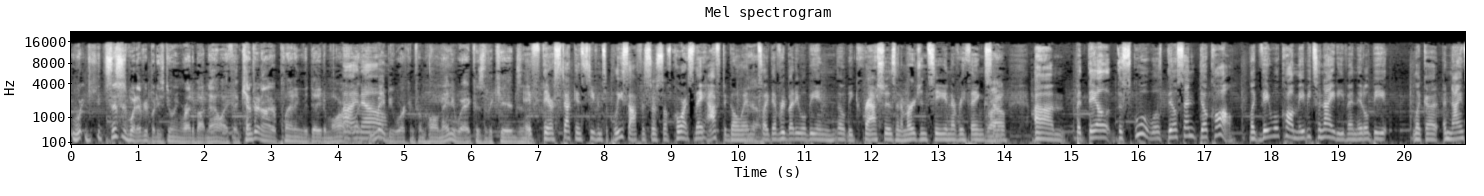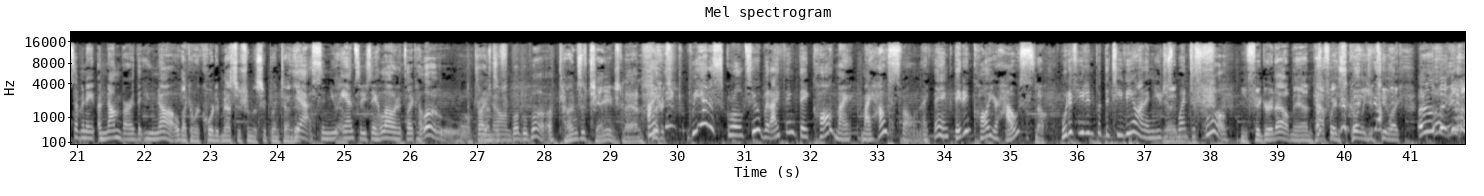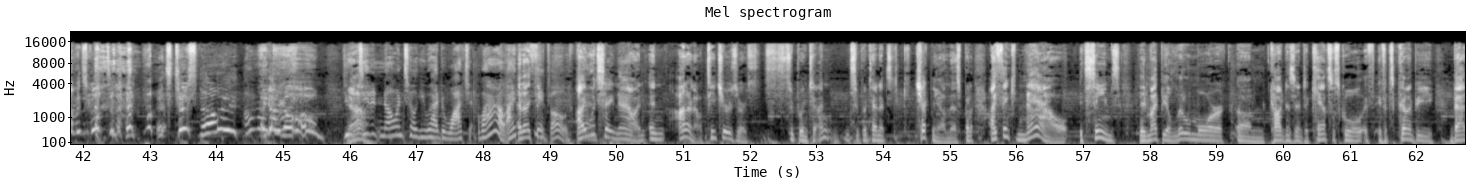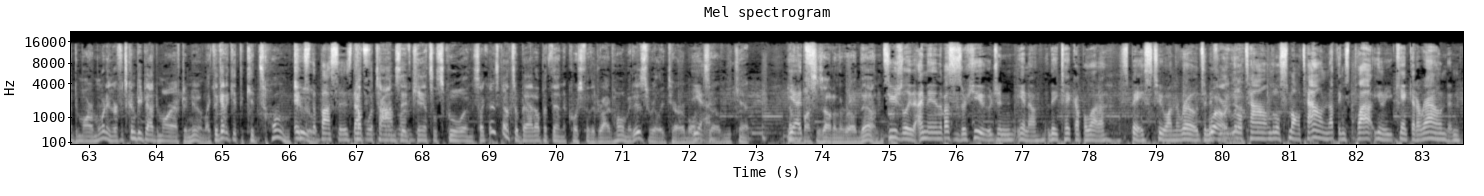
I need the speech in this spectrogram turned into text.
This is what everybody's doing right about now. I think Kendra and I are planning the day tomorrow. I Like, know. You may be working from home anyway because of the kids. And if they're stuck in Stevens, a police officer, so of course they have to go in. Yeah. It's like everybody will be in. There'll be crashes and emergency and everything. So, um, but they'll the school will they'll send they'll call like they will call maybe tonight even it'll be like a, a nine seven eight a number that you know. like a recorded message from the superintendent. Yes, and you Yeah. answer. You say hello, and it's like hello, try times town, blah blah blah. Times have changed, man. I think we had a scroll too, but I think they called my my house phone. I think they didn't call your house. No. What if you didn't put the TV on and you just went to school? You figure it out, man. Halfway to school, you'd be like, I don't Oh, think yeah. you're having school tonight. It's too snowy. Oh, my I gotta go home. You Yeah. didn't know until you had to watch it. Wow, I think And I think both. I Yeah. would say now, and, and I don't know, teachers or superintendent, superintendents, check me on this, but I think now it seems they might be a little more um, cognizant to cancel school if, if it's going to be bad tomorrow morning or if it's going to be bad tomorrow afternoon. Like they got to get the kids home too. It's the buses. A That's couple of times problem. they've canceled school, and it's like it's not so bad. But then, of course, for the drive home, it is really terrible. and Yeah. so you can't Yeah, the buses out on the road then. It's usually, I mean, the buses are huge, and you know they take up a lot of space too on the roads. And Well, if you're a little yeah. town, little small town, nothing's plowed. You know, you can't get around, and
